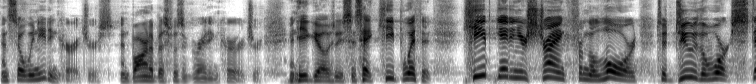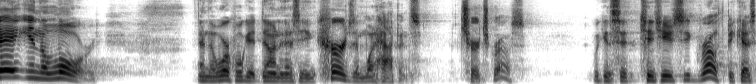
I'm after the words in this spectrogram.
And so we need encouragers. And Barnabas was a great encourager. And he goes and he says, Hey, keep with it. Keep getting your strength from the Lord to do the work. Stay in the Lord. And the work will get done. And as he encourages them, what happens? Church grows we can continue to see growth because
